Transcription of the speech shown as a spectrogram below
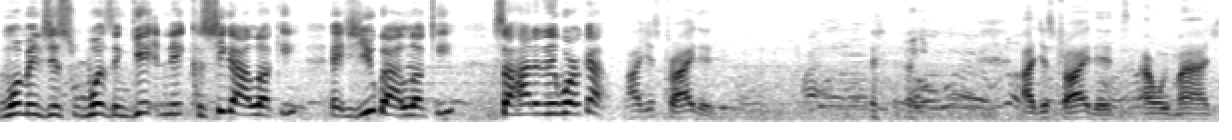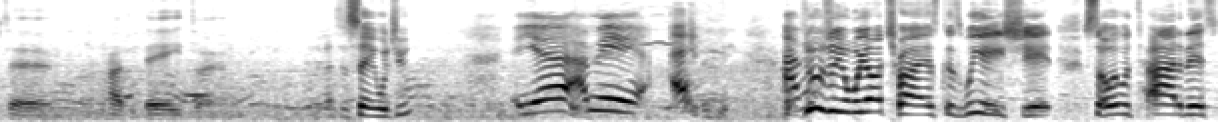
woman just wasn't getting it because she got lucky and you got lucky? So, how did it work out? I just tried it. I just tried it, and we matched and had a date. And That's the same with you. Yeah, I mean, I, Usually when we all try it's because we ain't shit. So it was tired of this.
